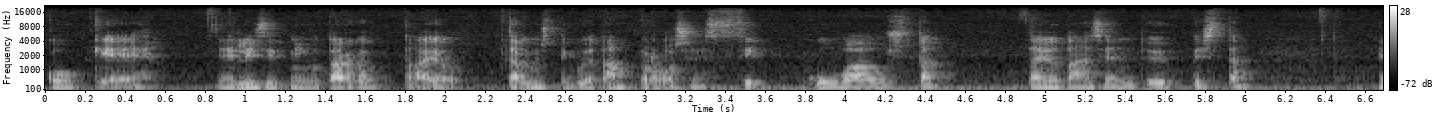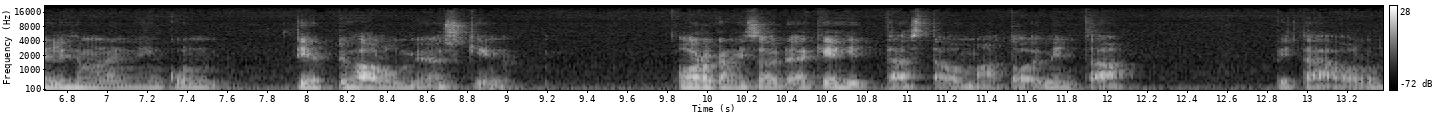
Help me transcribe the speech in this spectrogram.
kokee. Eli sitten niinku tarkoittaa jo tämmöistä niinku jotain prosessikuvausta tai jotain sen tyyppistä. Eli semmoinen niin kuin tietty halu myöskin organisoida ja kehittää sitä omaa toimintaa pitää olla.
